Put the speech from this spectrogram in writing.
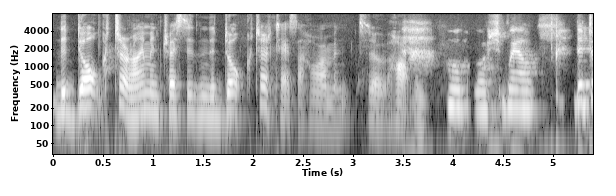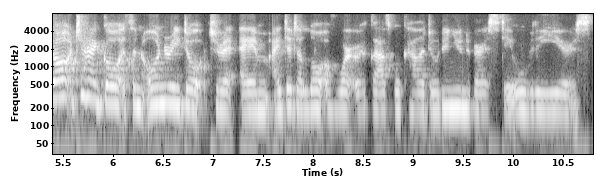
the doctor. I'm interested in the doctor, Tessa Harmon. So Hartmann. Oh gosh, well, the doctor I got, it's an honorary doctorate. Um, I did a lot of work with Glasgow Caledonian University over the years,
